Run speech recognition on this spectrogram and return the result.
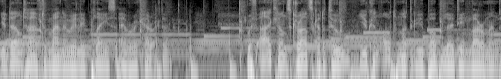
you don't have to manually place every character. With iClone's Crowd Scatter tool, you can automatically populate the environment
